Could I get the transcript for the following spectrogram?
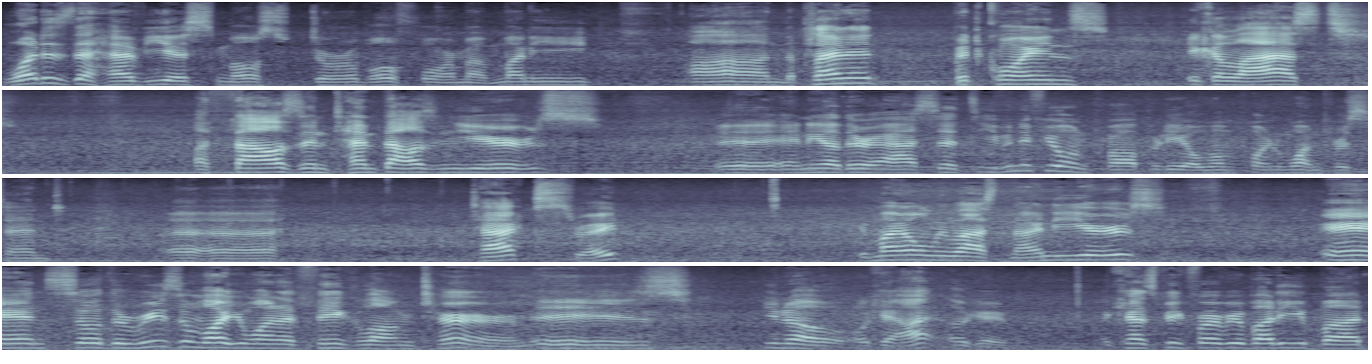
what is the heaviest, most durable form of money on the planet? Bitcoins. It could last a thousand, ten thousand years. Uh, any other assets, even if you own property at 1.1% uh, tax, right? It might only last 90 years. And so the reason why you want to think long term is, you know, okay, I okay, I can't speak for everybody, but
